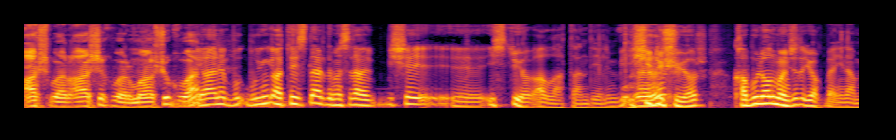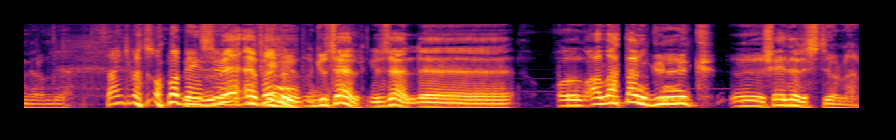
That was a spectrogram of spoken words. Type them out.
Aşk var, aşık var, maşuk var. Yani bu, bugünkü ateistler de mesela bir şey e, istiyor Allah'tan diyelim. Bir işi He? düşüyor. Kabul olmayınca da yok ben inanmıyorum diyor. Sanki biraz ona benziyor. Ve efendim geliyor. güzel, güzel. Ee, Allah'tan günlük e, şeyler istiyorlar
